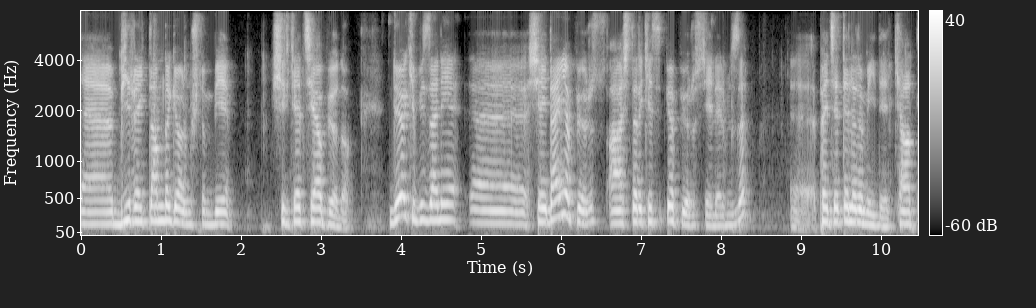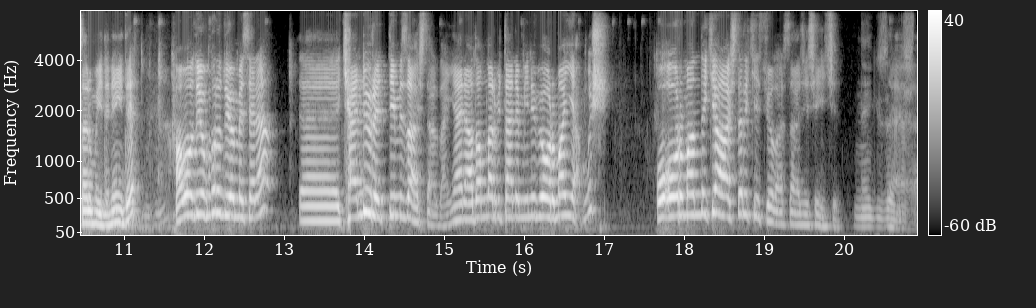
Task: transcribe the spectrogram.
e, bir reklamda görmüştüm bir şirket şey yapıyordu. Diyor ki biz hani e, şeyden yapıyoruz. Ağaçları kesip yapıyoruz şeylerimizi. E, peçeteleri miydi? Kağıtları mıydı? Neydi? Ama diyor bunu diyor mesela e, kendi ürettiğimiz ağaçlardan. Yani adamlar bir tane mini bir orman yapmış. O ormandaki ağaçları kesiyorlar sadece şey için. ne güzel Ee, işte.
